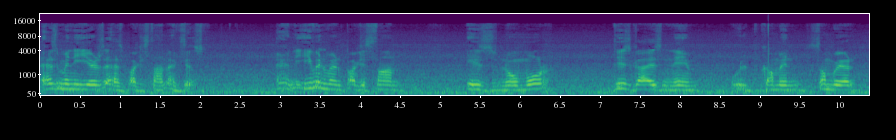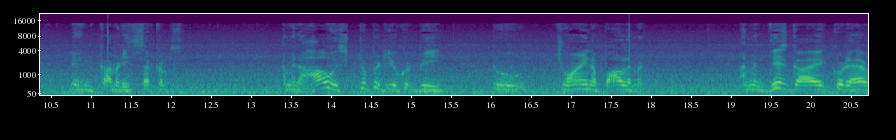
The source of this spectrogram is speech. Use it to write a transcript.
as many years as Pakistan exists. And even when Pakistan is no more, this guy's name will come in somewhere in comedy circles. I mean, how stupid you could be to join a parliament. I mean, this guy could have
